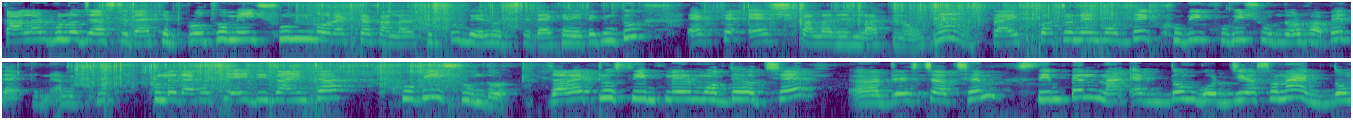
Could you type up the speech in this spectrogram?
কালারগুলো জাস্ট দেখেন, প্রথমেই সুন্দর একটা কালার কিন্তু বের হচ্ছে। দেখেন, এটা কিন্তু একটা অ্যাশ কালারের লাকনাও হ্যাঁ? ব্রাইট কটনের মধ্যে খুবই খুবই সুন্দর হবে। দেখেন, আমি একটু খুলে দেখাচ্ছি। এই ডিজাইনটা খুবই সুন্দর। যারা একটু সিম্পলের মধ্যে হচ্ছে ড্রেস চাচ্ছেন। সিম্পল না, একদম গর্জিয়াসও না, একদম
